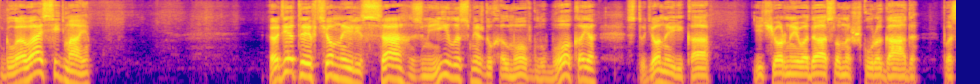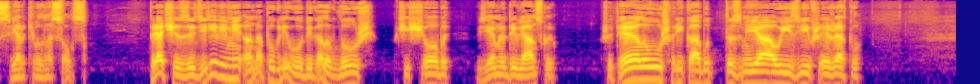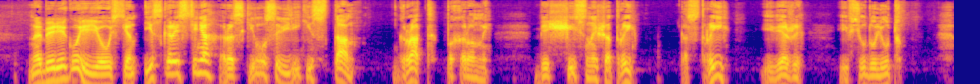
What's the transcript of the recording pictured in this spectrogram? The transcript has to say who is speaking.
Speaker 1: Глава седьмая Одетая в темные леса, змеилась между холмов глубокая студеная река, и черная вода, словно шкура гада, посверкивала на солнце. Прячась за деревьями, она пугливо убегала в глушь, в чищобы, в землю древлянскую. Шипела уж река, будто змея, уязвившая жертву. На берегу ее у стен искоростеня раскинулся великий стан, град похоронный, бесчисленные шатры, костры и вежи, и всюду люд.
